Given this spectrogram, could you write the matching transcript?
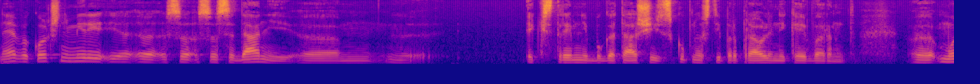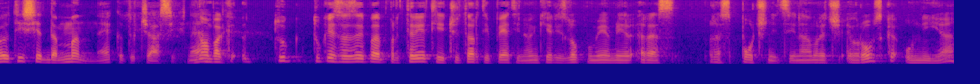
ne, v kolikšni meri eh, so, so sedanji um, ekstremni bogataši skupnosti pripravljeni kaj vrniti. Uh, moj vtis je, da manj ne, kot včasih. No, ampak tukaj so zdaj pa pri tretji, četrti, peti, no, kjer je zelo pomembni raz, razpočnici, namreč Evropska unija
